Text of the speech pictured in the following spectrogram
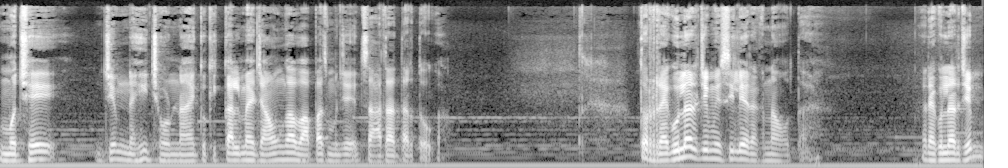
मुझे जिम नहीं छोड़ना है क्योंकि कल मैं जाऊँगा वापस मुझे ज़्यादा दर्द होगा। तो रेगुलर जिम इसीलिए रखना होता है। रेगुलर जिम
